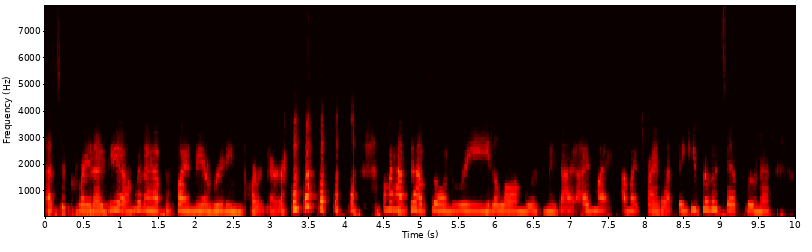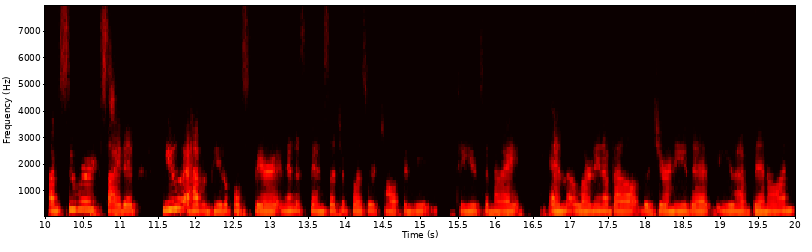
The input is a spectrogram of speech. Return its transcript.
That's a great idea. I'm going to have to find me a reading partner. I'm going to have to have someone read along with me. That I might I might try that. Thank you for the tip, Luna. I'm super excited. You have a beautiful spirit, and it has been such a pleasure talking to, you tonight and learning about the journey that you have been on.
